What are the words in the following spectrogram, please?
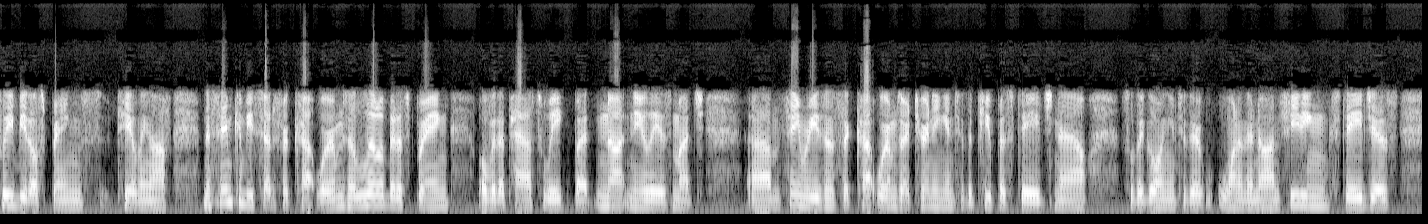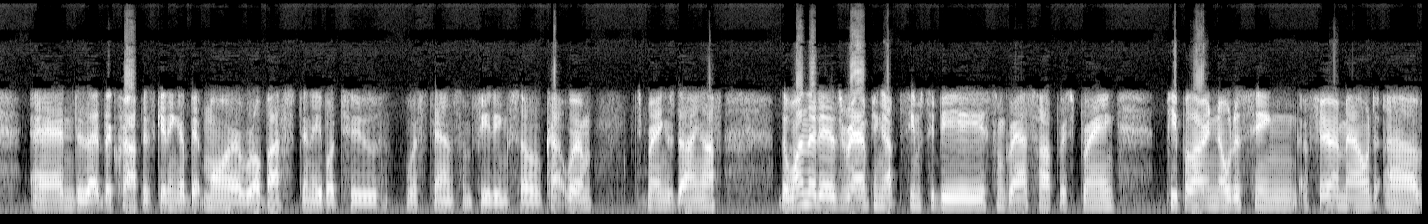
flea beetle spraying's tailing off. And the same can be said for cutworms. A little bit of spring over the past week, but not nearly as much. Um, same reasons the cutworms are turning into the pupa stage now, so they're going into their one of their non-feeding stages, and the, the crop is getting a bit more robust and able to withstand some feeding. So cutworm spraying is dying off. The one that is ramping up seems to be some grasshopper spraying. People are noticing a fair amount of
